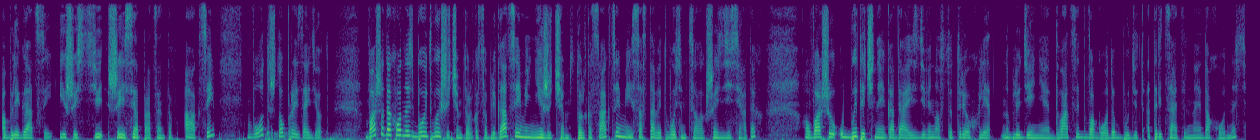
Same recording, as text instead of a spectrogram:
облигаций и 60% акций, вот что произойдет. Ваша доходность будет выше, чем только с облигациями, ниже, чем только с акциями и составит 8,6 ваши убыточные года из 93 лет наблюдения 22 года будет отрицательная доходность.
